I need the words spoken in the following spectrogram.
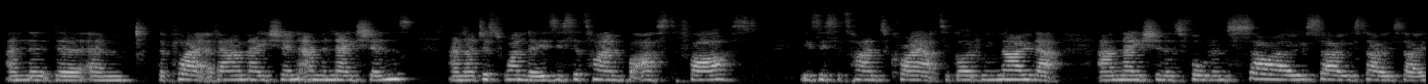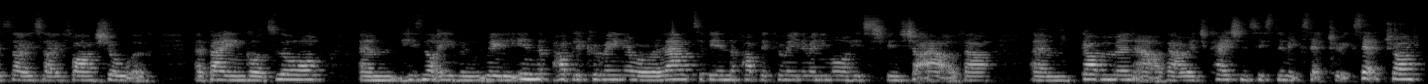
and the, the, um, the plight of our nation and the nations. And I just wonder is this a time for us to fast? Is this a time to cry out to God? We know that our nation has fallen so, so, so, so, so, so far short of obeying God's law. Um, he's not even really in the public arena or allowed to be in the public arena anymore. He's been shut out of our um, government, out of our education system, etc., etc.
